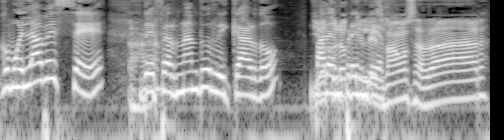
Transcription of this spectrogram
como el ABC Ajá. de Fernando y Ricardo Yo para creo emprender. que les vamos a dar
